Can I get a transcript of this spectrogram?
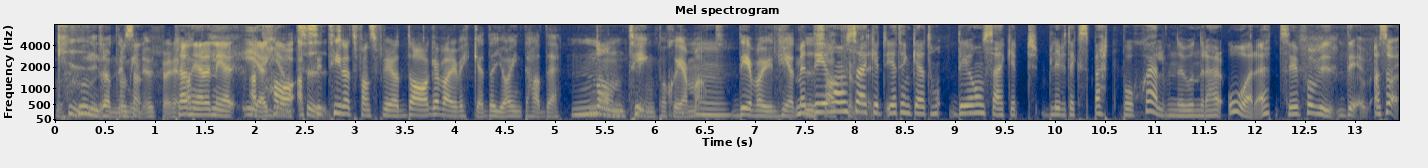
min key under 100%. min utbrändhet. Planera ner Att, egen att, ha, att se tid. till att det fanns flera dagar varje vecka där jag inte hade någonting, Någonting. på schemat. Mm. Det var ju en helt Men ny det sak har hon för mig. säkert, jag tänker att hon, det har hon säkert blivit expert på själv nu under det här året. Det får vi, det, alltså,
